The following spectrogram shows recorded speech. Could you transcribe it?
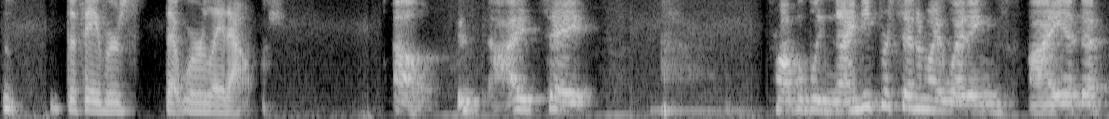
the the favors that were laid out? Oh, I'd say probably 90% of my weddings, I end up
